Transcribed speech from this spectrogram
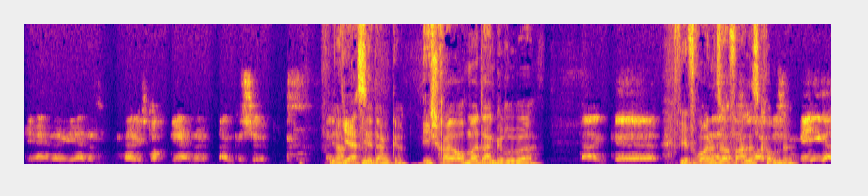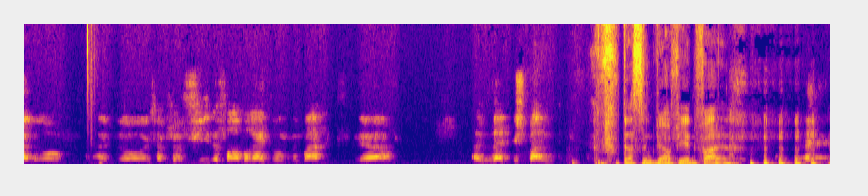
gerne, gerne. Das höre ich doch gerne. Dankeschön. Ja, Yes. dir danke. Ich schreibe auch mal Danke rüber. Danke. Wir freuen uns Also, auf ich alles Kommende. mega drauf. Also, ich habe schon viele Vorbereitungen gemacht. Ja. Also seid gespannt. Das sind wir auf jeden Fall.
